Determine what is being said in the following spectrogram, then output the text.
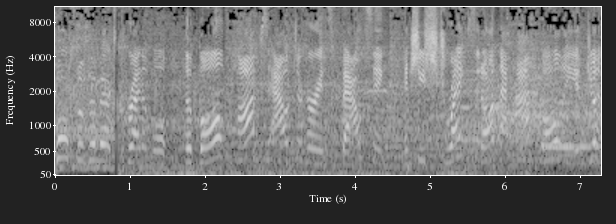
both of them incredible. The ball pops out to her, it's bouncing, and she strikes it on the half volley and just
